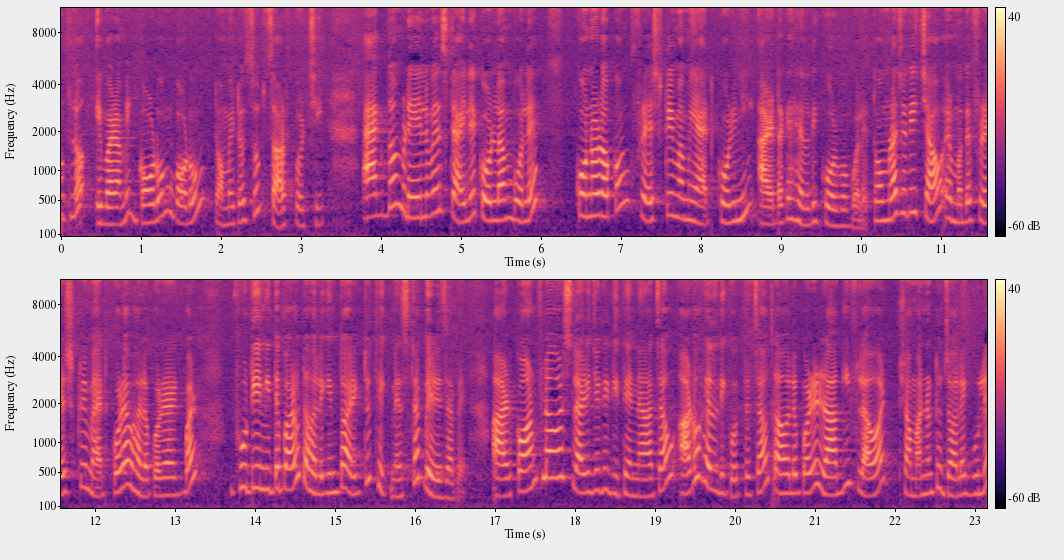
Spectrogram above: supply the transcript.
উঠল, এবার আমি গরম গরম টমেটো স্যুপ সার্ভ করছি। একদম রেলওয়ে স্টাইলে করলাম বলে কোনো রকম ফ্রেশ ক্রিম আমি অ্যাড করিনি, আর এটাকে হেলদি করব বলে। তোমরা যদি চাও, এর মধ্যে ফ্রেশ ক্রিম অ্যাড করে ভালো করে একবার ফুটিয়ে নিতে পারো, তাহলে কিন্তু আরেকটু থিকনেসটা বেড়ে যাবে। আর কর্নফ্লাওয়ার স্লারি যদি দিতে না চাও আরও হেলদি করতে চাও, তাহলে পরে রাগি ফ্লাওয়ার সামান্য একটু জলে গুলে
